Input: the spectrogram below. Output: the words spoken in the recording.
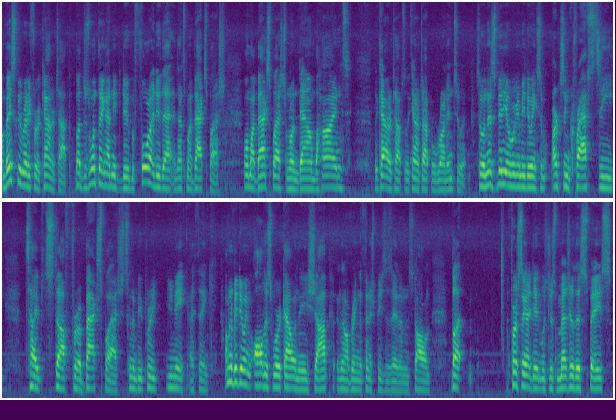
I'm basically ready for a countertop. But there's one thing I need to do before I do that, and that's my backsplash. I want my backsplash to run down behind the countertop so the countertop will run into it. So in this video we're going to be doing some arts and craftsy type stuff for a backsplash. It's going to be pretty unique, I think. I'm going to be doing all this work out in the shop, and then I'll bring the finished pieces in and install them. But first thing I did was just measure this space,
